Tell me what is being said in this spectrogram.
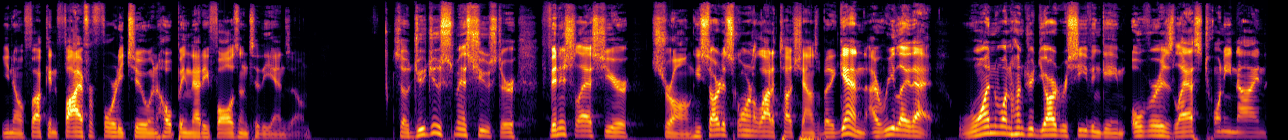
you know, fucking five for 42 and hoping that he falls into the end zone. So Juju Smith Schuster finished last year strong. He started scoring a lot of touchdowns, but again, I relay that one 100 yard receiving game over his last 29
